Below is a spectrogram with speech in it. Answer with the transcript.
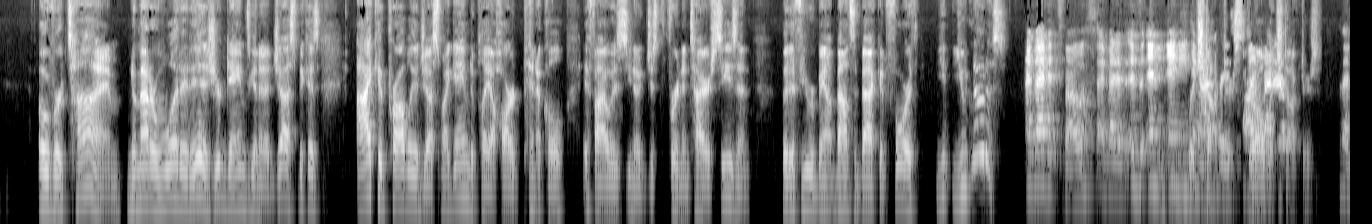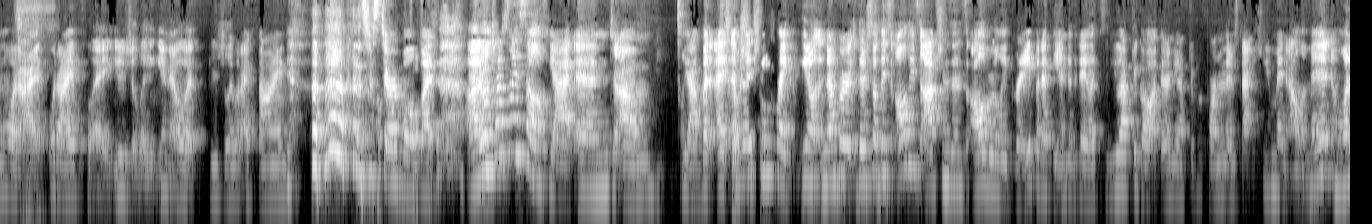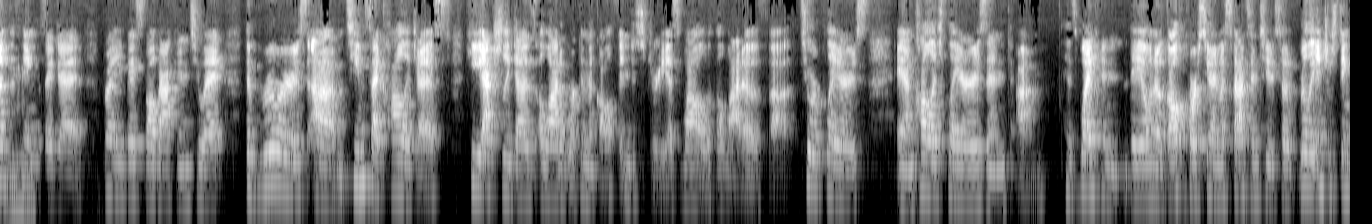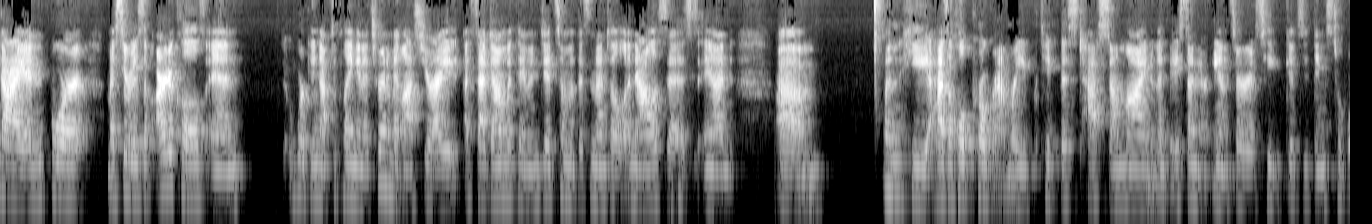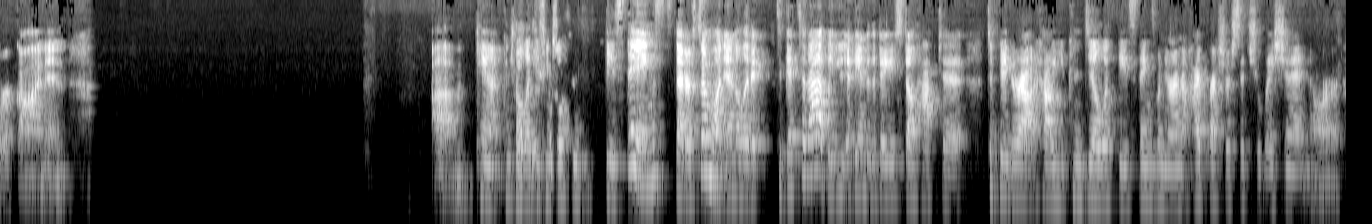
over time no matter what it is your game's going to adjust because i could probably adjust my game to play a hard pinnacle if i was you know just for an entire season but if you were b- bouncing back and forth you, you'd notice I bet it's both. I bet it's, and anything witch I doctors they're all witch doctors than what I what I play usually. You know what usually what I find. it's just terrible, but I don't trust myself yet. And um yeah, but I, but I think like you know, a number there's so there's all these options and it's all really great. But at the end of the day, like you have to go out there and you have to perform, and there's that human element. And one of the Mhm. things I did bringing baseball back into it, the Brewers um, team psychologist he actually does a lot of work in the golf industry as well with a lot of uh, tour players and college players and um, his wife and they own a golf course here in wisconsin too so really interesting guy and for my series of articles and working up to playing in a tournament last year i, I sat down with him and did some of this mental analysis. And um, and he has a whole program where you take this test online and then based on your answers he gives you things to work on. And um, can't control like you can go through these things that are somewhat analytic to get to that but you at the end of the day you still have to to figure out how you can deal with these things when you're in a high pressure situation or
